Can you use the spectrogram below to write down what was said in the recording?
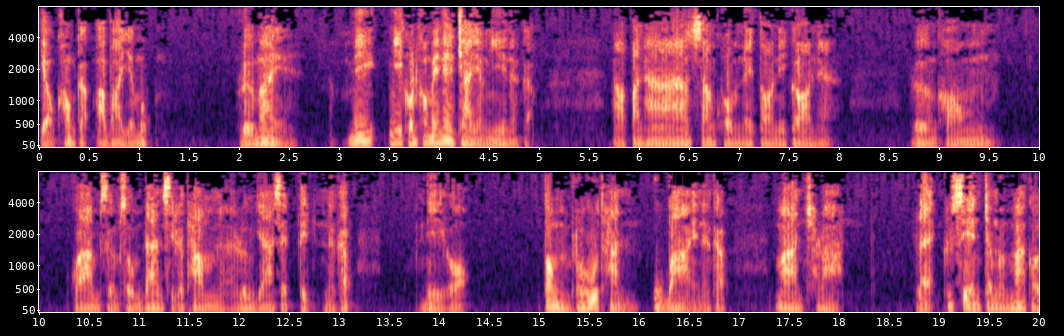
เกี่ยวข้องกับอบายมุขหรือไม่มีมีคนเขาไม่แน่ใจอย่างนี้นะครับปัญหาสังคมในตอนนี้ก็เนี่ยเรื่องของความเสื่อมโทรมด้านศีลธรรมนะเรื่องยาเสพติดนะครับ นี่ก็ต้องรู้ทันอุบายนะครับ มารฉลาด และคริสเตียนจำนวนมากก็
